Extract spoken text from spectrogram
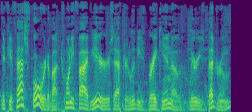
if you fast forward about 25 years after Liddy's break in of Leary's bedroom,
